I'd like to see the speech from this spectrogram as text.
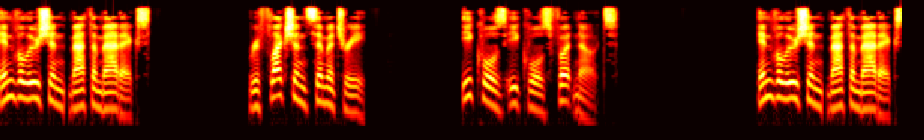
Involution mathematics. Reflection symmetry. Equals equals footnotes. Involution mathematics.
